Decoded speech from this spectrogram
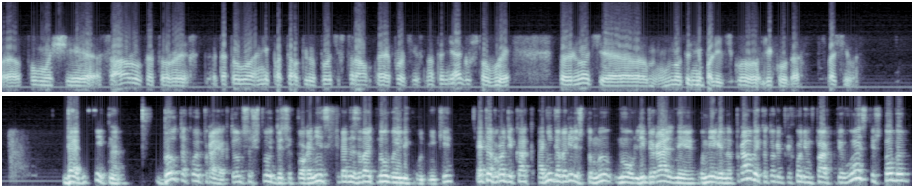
э, помощи Саару, который, которого они подталкивают против, Трамп, э, против Натаньягу, чтобы повернуть э, внутреннюю политику Ликуда. Спасибо. Да, действительно. Был такой проект, и он существует до сих пор. Они себя называют «Новые ликутники». Это вроде как, они говорили, что мы, ну, либеральные, умеренно правые, которые приходим в партию власти, чтобы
